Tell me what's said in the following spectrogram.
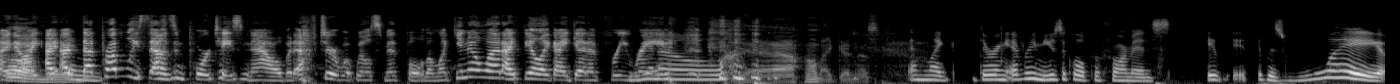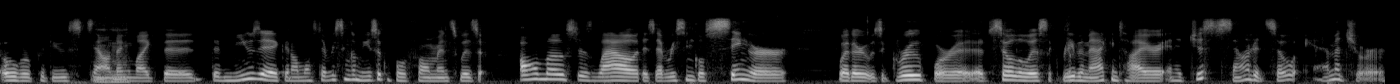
I know. Oh, I, I, I that um, probably sounds in poor taste now, but after what Will Smith pulled, I'm like, you know what? I feel like I get a free reign. you know yeah. Oh my goodness. and like during every musical performance it, it, it was way overproduced sounding mm-hmm. like the the music in almost every single musical performance was almost as loud as every single singer whether it was a group or a, a soloist like Reba McEntire, and it just sounded so amateur.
